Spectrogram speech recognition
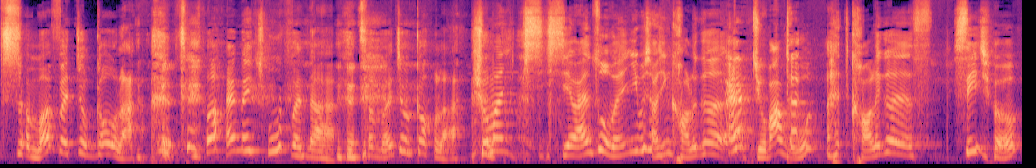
什么分就够了？这都还没出分呢，怎么就够了？说嘛，写写完作文一不小心考了个哎九八五，考了个 C 九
